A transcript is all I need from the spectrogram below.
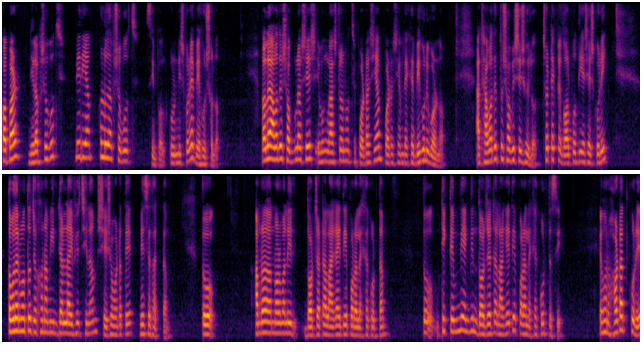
কপার, নীলাভ সবুজ, বেরিয়াম হলুদাব সবুজ। সিম্পল কুর্নিশ করে বেহুশ হলো। তাহলে আমাদের সবগুলো শেষ এবং লাস্ট ওয়ান হচ্ছে পটাশিয়াম পটাশিয়াম দেখে বেগুনি বর্ণ। আচ্ছা আমাদের তো সবই শেষ হইল। ছোট্ট একটা গল্প দিয়ে শেষ করি। তোমাদের মতো যখন আমি ইন্টার লাইফে ছিলাম, সেই সময়টাতে মেসে থাকতাম। তো আমরা নর্মালি দরজাটা লাগাই দিয়ে পড়ালেখা করতাম। তো ঠিক তেমনি একদিন দরজাটা লাগাই দিয়ে পড়ালেখা করতেছি। এখন হঠাৎ করে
